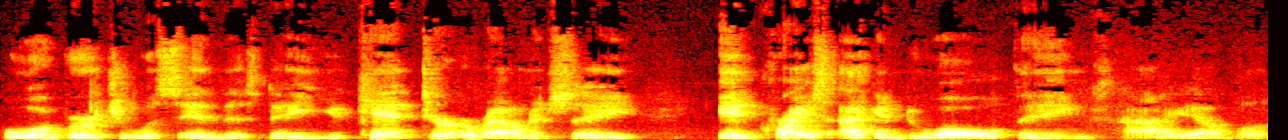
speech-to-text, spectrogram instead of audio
who are virtuous in this day. You can't turn around and say, in Christ I can do all things. However,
